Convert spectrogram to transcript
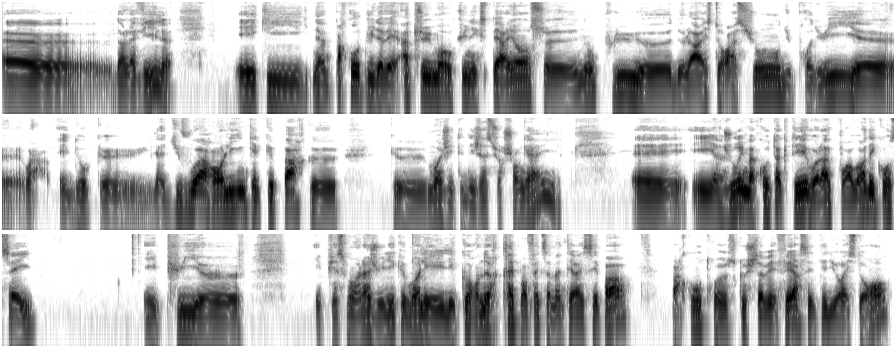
dans la ville et qui, par contre, lui n'avait absolument aucune expérience euh, non plus euh, de la restauration du produit, euh, voilà. Et donc, il a dû voir en ligne quelque part que que moi j'étais déjà sur Shanghai. Et, un jour, il m'a contacté, voilà, pour avoir des conseils. Et puis, et puis à ce moment-là, je lui ai dit que moi, les, les corners crêpes, en fait, ça m'intéressait pas. Par contre, ce que je savais faire, c'était du restaurant.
